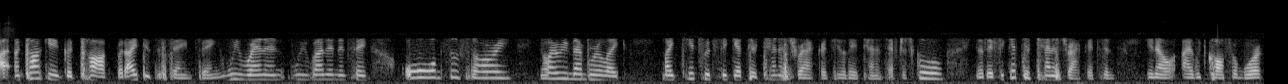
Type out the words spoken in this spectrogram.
I, I'm talking a good talk, but I did the same thing. We run in, we run in and say, "Oh, I'm so sorry." You know, I remember like my kids would forget their tennis rackets. You know, they had tennis after school. You know, they forget their tennis rackets, and you know, I would call from work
